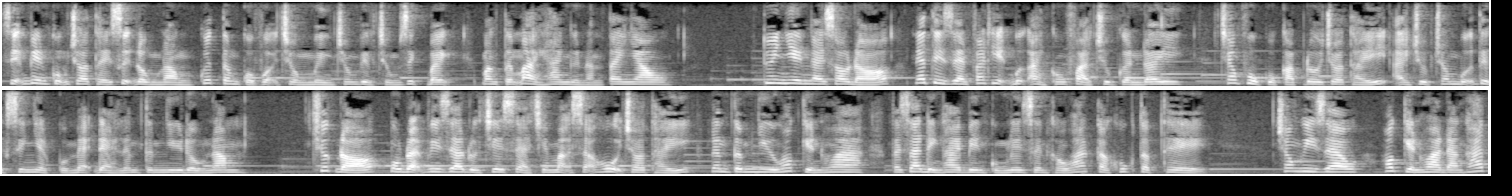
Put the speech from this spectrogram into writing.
Diễn viên cũng cho thấy sự đồng lòng, quyết tâm của vợ chồng mình trong việc chống dịch bệnh bằng tấm ảnh hai người nắm tay nhau. Tuy nhiên ngay sau đó, netizen phát hiện bức ảnh không phải chụp gần đây. Trang phục của cặp đôi cho thấy ảnh chụp trong bữa tiệc sinh nhật của mẹ đẻ Lâm Tâm Như đầu năm. Trước đó, một đoạn video được chia sẻ trên mạng xã hội cho thấy Lâm Tâm Như, Hoắc Kiến Hoa và gia đình hai bên cùng lên sân khấu hát ca khúc tập thể. Trong video, Hoắc Kiến Hoa đang hát,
